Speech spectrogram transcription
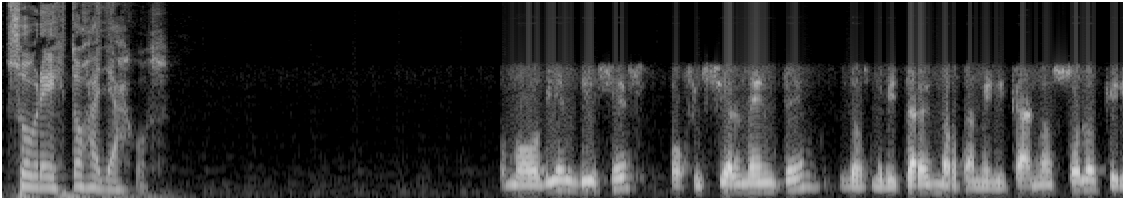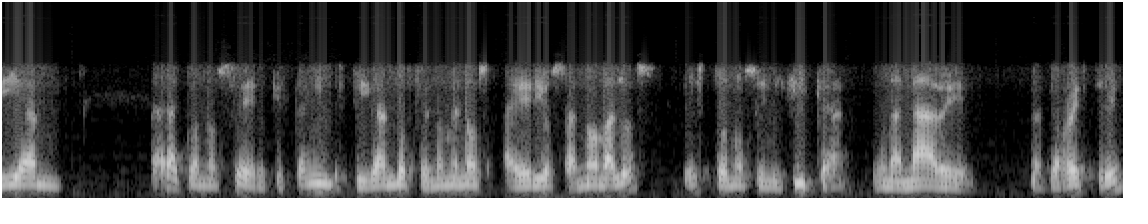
sobre estos hallazgos? Como bien dices, oficialmente los militares norteamericanos solo querían dar a conocer que están investigando fenómenos aéreos anómalos esto no significa una nave extraterrestre,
